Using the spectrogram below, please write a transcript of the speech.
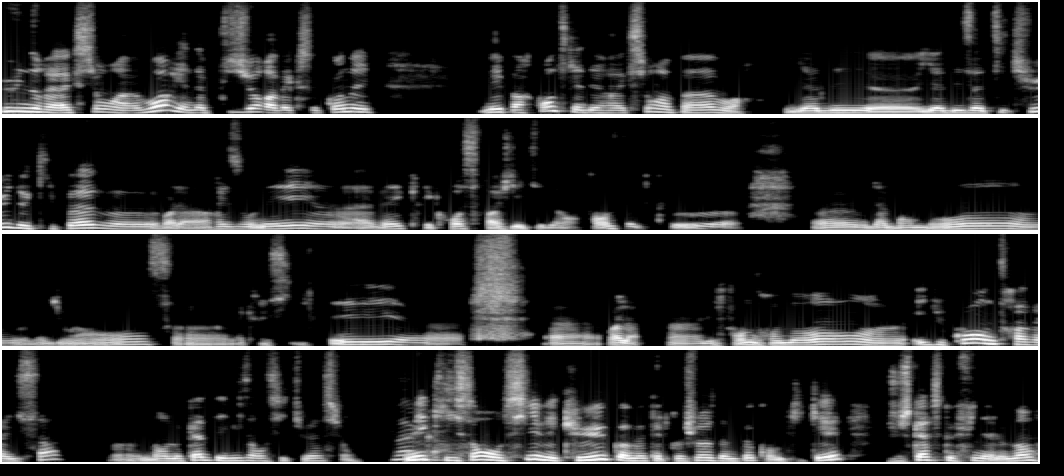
une réaction à avoir, il y en a plusieurs avec ce qu'on est. Mais par contre, il y a des réactions à pas avoir. Il y a des, il y a des attitudes qui peuvent, voilà, résonner, avec les grosses fragilités de l'enfant telles que, l'abandon, la violence, l'agressivité, voilà, l'effondrement, et du coup, on travaille ça, dans le cadre des mises en situation. Mais qui sont aussi vécues comme quelque chose d'un peu compliqué jusqu'à ce que finalement,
